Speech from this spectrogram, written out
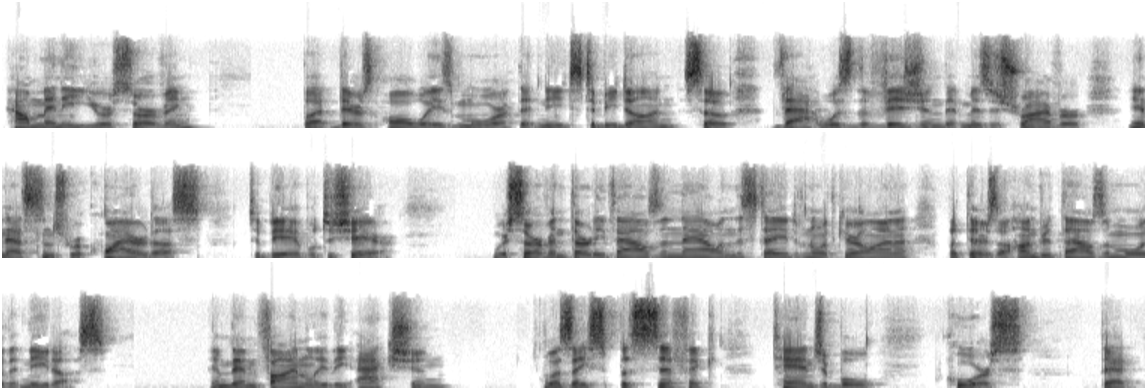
how many you're serving, but there's always more that needs to be done. So, that was the vision that Mrs. Shriver, in essence, required us to be able to share. We're serving 30,000 now in the state of North Carolina, but there's 100,000 more that need us. And then finally, the action was a specific, tangible course that,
